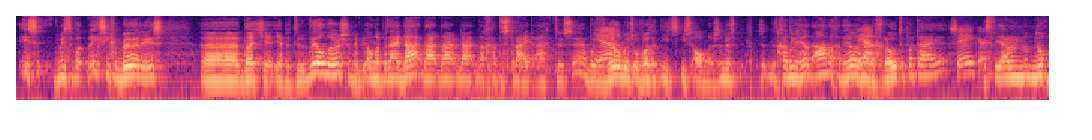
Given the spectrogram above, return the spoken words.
is, tenminste wat ik zie gebeuren is, eh, dat je, je hebt natuurlijk Wilders en dan heb je andere partijen, daar, daar, daar, daar, daar gaat de strijd eigenlijk tussen. Hè? Wordt het. Wilders of wordt het iets, iets anders? En dus, dus het gaat nu heel, de aandacht gaat heel erg Ja. naar de grote partijen. Zeker. Is het voor, jou nu nog,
